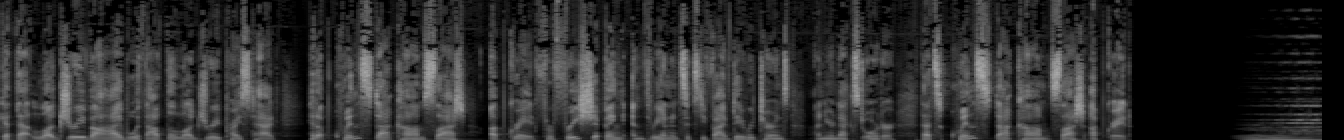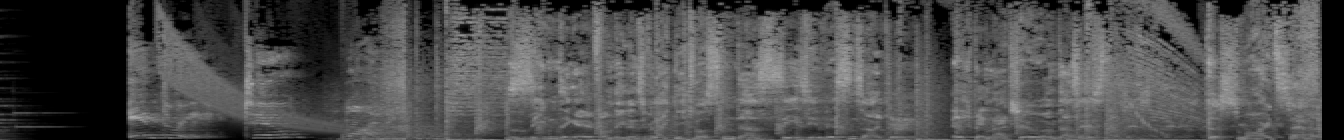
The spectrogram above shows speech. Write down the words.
Get that luxury vibe without the luxury price tag. Hit up quince.com slash upgrade for free shipping and 365 day returns on your next order. That's quince.com slash upgrade. In three, two, one. Sieben Dinge, von denen Sie vielleicht nicht wussten, dass Sie sie wissen sollten. Ich bin Nacho und das ist The Smart Seven.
